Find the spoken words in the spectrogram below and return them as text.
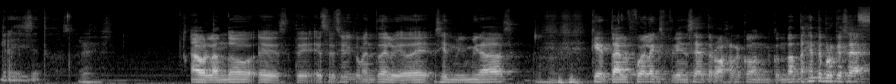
gracias a todos. Gracias. Hablando este, específicamente del video de 100.000 miradas, ¿qué tal fue la experiencia de trabajar con, con tanta gente? Porque, o sea,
